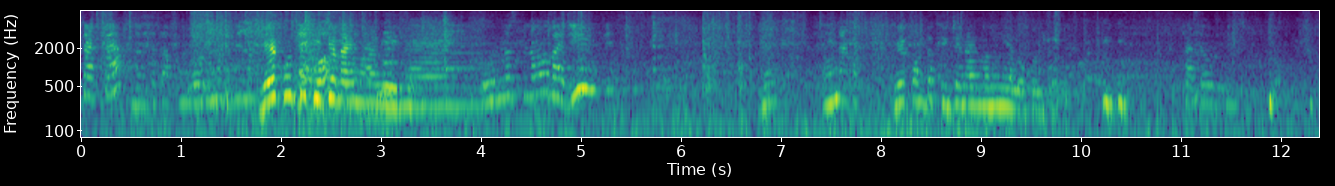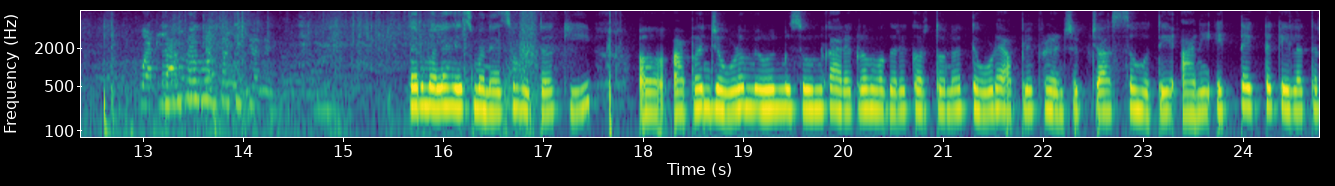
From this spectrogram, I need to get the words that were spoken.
टाकता. हे कोणतं किचन आहे म्हणून मग भाजी? हे कोणतं किचन आहे म्हणून या लोकांचं? तर मला हेच म्हणायचं होतं की आपण जेवढं मिळून मिसळून कार्यक्रम वगैरे करतो ना तेवढे आपली फ्रेंडशिप जास्त होते आणि एकटं एकटं केलं तर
